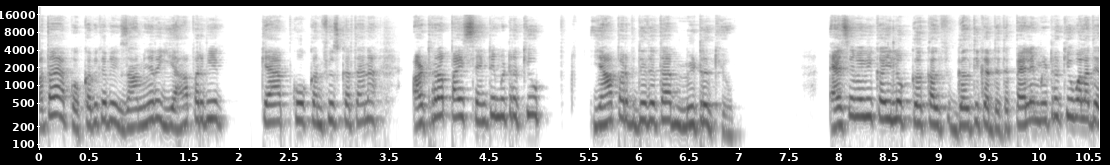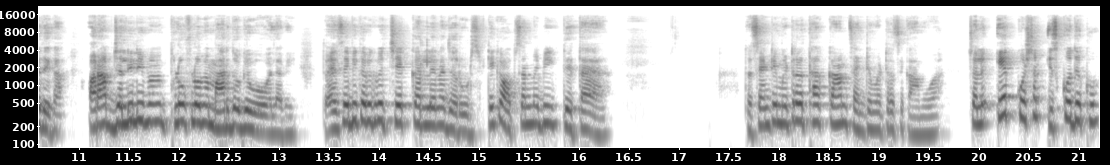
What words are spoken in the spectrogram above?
पता है आपको कभी कभी एग्जामिनर यहाँ पर भी क्या आपको कंफ्यूज करता है ना, अठारह पाई सेंटीमीटर क्यूब यहाँ पर दे देता है मीटर क्यूब ऐसे में भी कई लोग गलती कर देते पहले मीटर क्यों वाला दे देगा और आप जल्दी में फ्लो फ्लो में मार दोगे वो वाला भी। तो ऐसे भी कभी कभी चेक कर लेना ज़रूर से, ठीक है? ऑप्शन में भी देता है। तो सेंटीमीटर था, काम सेंटीमीटर से काम हुआ। चलो एक क्वेश्चन इसको देखो।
